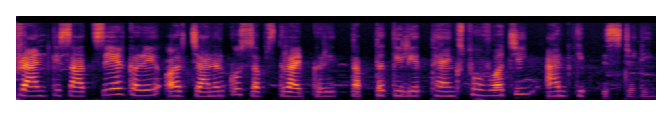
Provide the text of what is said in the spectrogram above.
फ्रेंड के साथ शेयर करें और चैनल को सब्सक्राइब करें। तब तक के लिए thanks for watching and keep studying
